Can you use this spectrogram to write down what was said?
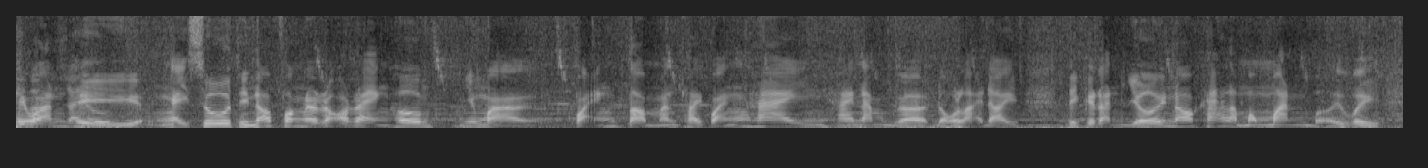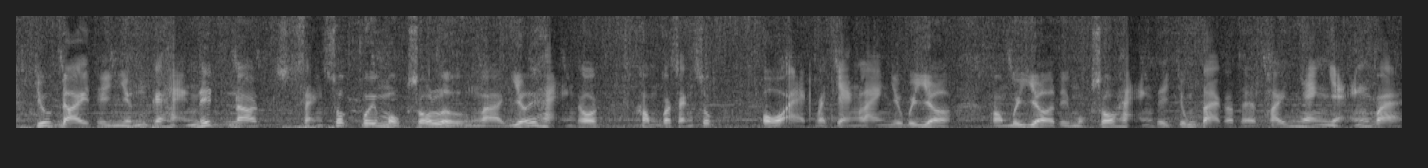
theo anh designer? thì ngày xưa thì nó phân ra rõ ràng hơn nhưng mà khoảng tầm anh thấy khoảng 2 2 năm đổ lại đây thì cái ranh giới nó khá là mong manh bởi vì trước đây thì những cái hãng nít nó sản xuất với một số lượng là giới hạn thôi không có sản xuất ồ ạt và tràn lan như bây giờ. Còn bây giờ thì một số hãng thì chúng ta có thể thấy nhan nhãn và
